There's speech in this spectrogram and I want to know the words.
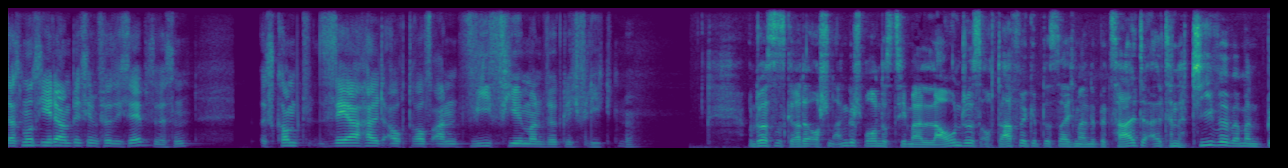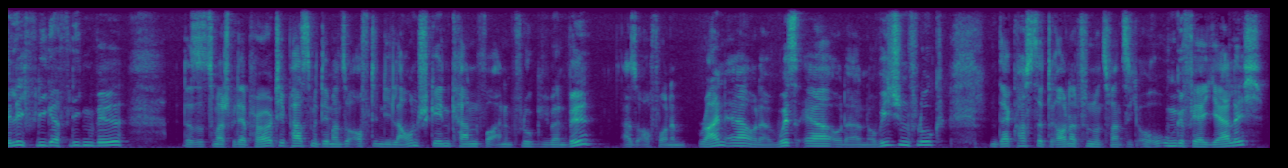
Das muss jeder ein bisschen für sich selbst wissen. Es kommt sehr halt auch drauf an, wie viel man wirklich fliegt. Ne? Und du hast es gerade auch schon angesprochen, das Thema Lounges. Auch dafür gibt es, sag ich mal, eine bezahlte Alternative, wenn man Billigflieger fliegen will. Das ist zum Beispiel der Priority Pass, mit dem man so oft in die Lounge gehen kann vor einem Flug, wie man will also auch vor einem Ryanair oder Wizz Air oder Norwegian Flug. Der kostet 325 Euro ungefähr jährlich.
